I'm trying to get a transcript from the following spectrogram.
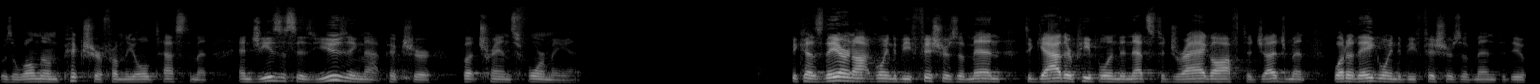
It was a well known picture from the Old Testament, and Jesus is using that picture but transforming it because they are not going to be fishers of men to gather people into nets to drag off to judgment. What are they going to be fishers of men to do?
